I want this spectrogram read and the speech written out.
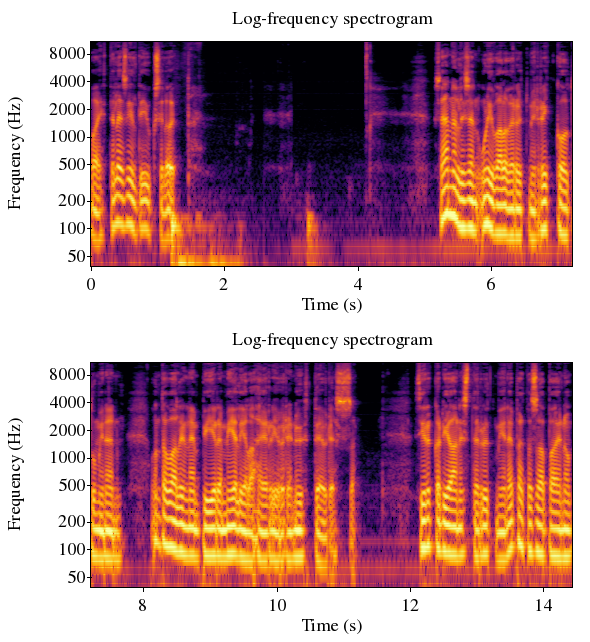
vaihtelee silti yksilöittäin. Säännöllisen univalverytmin rikkoutuminen on tavallinen piirre mielialahäiriöiden yhteydessä. Sirkadiaanisten rytmien epätasapaino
